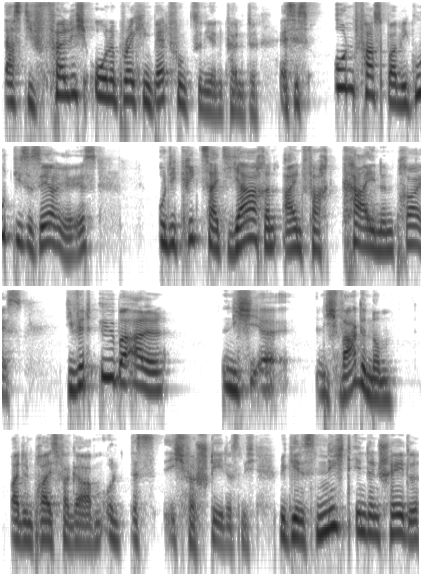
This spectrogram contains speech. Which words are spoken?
dass die völlig ohne Breaking Bad funktionieren könnte. Es ist unfassbar, wie gut diese Serie ist. Und die kriegt seit Jahren einfach keinen Preis. Die wird überall nicht, äh, nicht wahrgenommen bei den Preisvergaben. Und das, ich verstehe das nicht. Mir geht es nicht in den Schädel.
